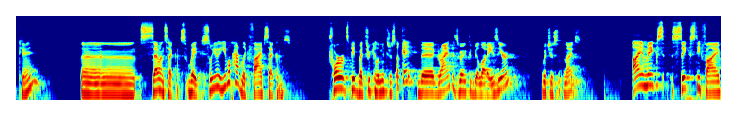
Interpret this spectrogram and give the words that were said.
okay uh, seven seconds wait so you you will have like five seconds forward speed by three kilometers okay the grind is going to be a lot easier which is nice. AMX 65T.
